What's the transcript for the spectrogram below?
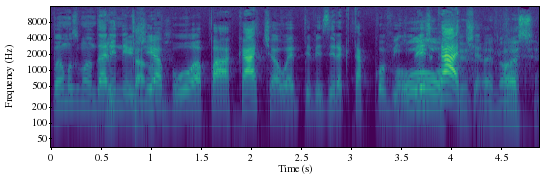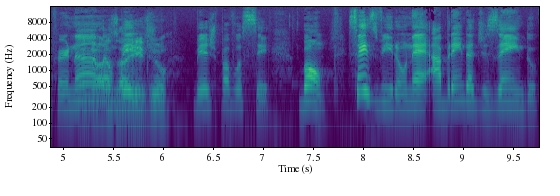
Vamos mandar Eita, energia boa pra Kátia, a web TVzeira que tá com Covid. Ô, Beijo, Kátia. É nóis. Fernanda, Melhoras um aí, beijo. viu? Beijo pra você. Bom, vocês viram, né? A Brenda dizendo:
